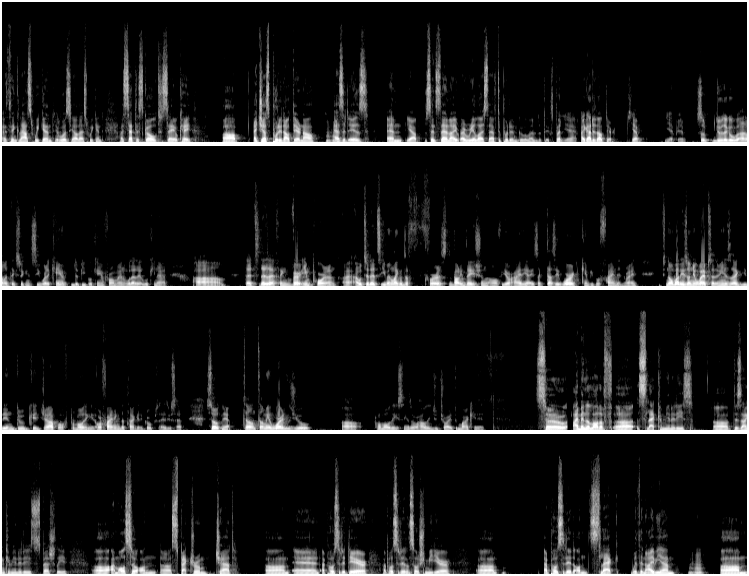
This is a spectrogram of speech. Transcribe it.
I think last weekend Mm-hmm. it was yeah last weekend I set this goal to say okay, uh, I just put it out there now Mm-hmm. as it is, and yeah since then I, I realized I have to put it in Google Analytics, but yeah. I got it out there. So, Yep. Yep. Yep. So do the Google Analytics so you can see where they came, the people came from, and what are they looking at. Um, that's that's I think very important. I, I would say that's even like the first validation of your idea is like, does it work? Can people find it? Right. If nobody's on your website, it means like you didn't do a good job of promoting it or finding the target groups, as you said. So Yeah. tell tell me where did you uh, promote these things, or how did you try to market it? So I'm in a lot of uh, Slack communities, uh, design communities especially. Uh, I'm also on uh, Spectrum chat, um, and I posted it there. I posted it on social media. Um, I posted it on Slack within IBM, Mm-hmm. um,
